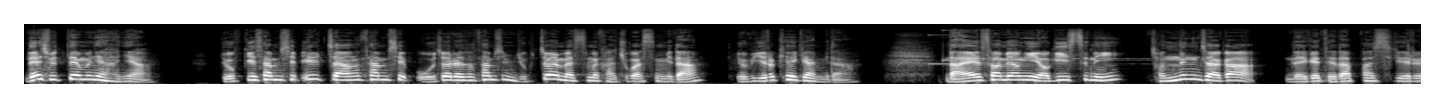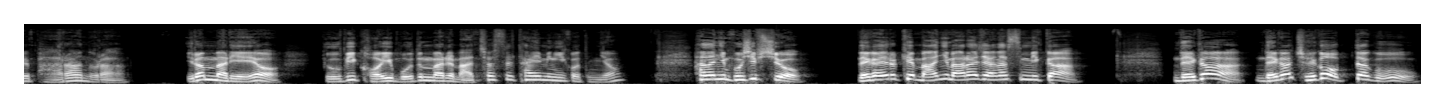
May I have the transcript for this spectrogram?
내 죄 때문이 아니야. 욥기 31장 35절에서 36절 말씀을 가지고 왔습니다. 욥이 이렇게 얘기합니다. 나의 서명이 여기 있으니 전능자가 내게 대답하시기를 바라노라. 이런 말이에요. 욥이 거의 모든 말을 마쳤을 타이밍이거든요. 하나님 보십시오. 내가 이렇게 많이 말하지 않았습니까? 내가 내가 죄가 없다고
